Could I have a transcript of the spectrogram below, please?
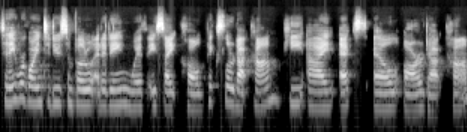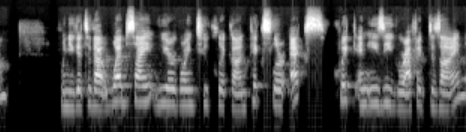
Today we're going to do some photo editing with a site called pixlr.com, P-I-X-L-R.com. When you get to that website, we are going to click on Pixlr X, Quick and Easy Graphic Design.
